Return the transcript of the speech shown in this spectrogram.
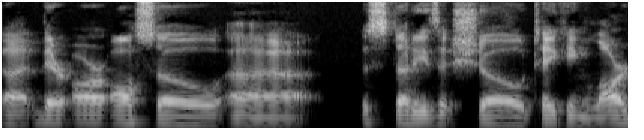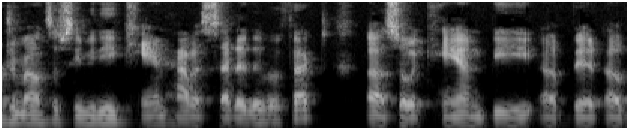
uh, there are also, uh, studies that show taking large amounts of CBD can have a sedative effect. Uh, so it can be a bit of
